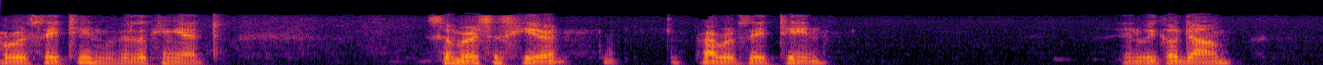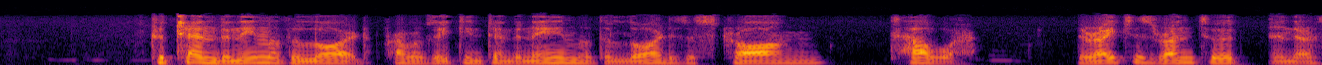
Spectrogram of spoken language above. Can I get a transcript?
Proverbs 18. We've been looking at some verses here, Proverbs 18, and we go down to 10. The name of the Lord, Proverbs 18:10. The name of the Lord is a strong tower. The righteous run to it and are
